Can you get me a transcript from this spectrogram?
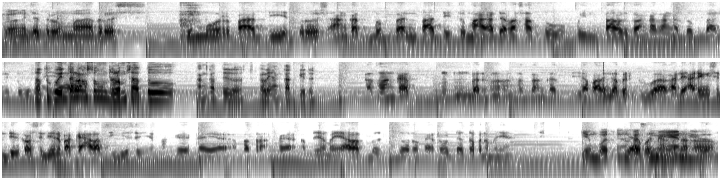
Gue ngecat rumah, terus jemur padi, terus angkat beban padi itu mah adalah satu kuintal itu angkat-angkat beban itu. Satu kuintal langsung dalam satu angkat itu sekali angkat gitu. satu angkat, uh, satu angkat. Ya paling nggak berdua. Ada ada yang sendiri. Kalau sendiri pakai alat sih biasanya, pakai kayak apa kayak apa namanya alat dorong kayak roda itu apa namanya? Yang buat Ya, ngangkat buat semen ngangkat, gitu. um,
